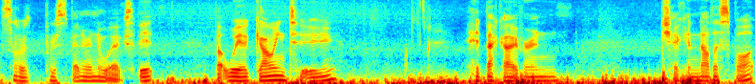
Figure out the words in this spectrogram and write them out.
sort of put a spanner in the works a bit, but we're going to head back over and check another spot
